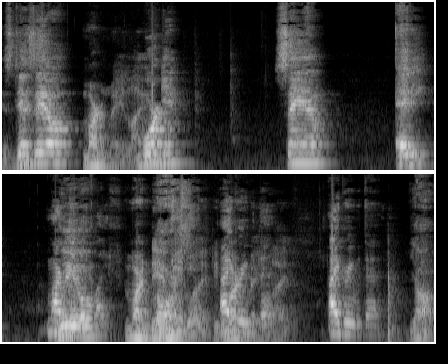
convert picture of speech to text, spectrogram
It's Denzel, Martin made life. Morgan, Sam, Eddie. Martin Will. did life. Martin did Lawrence. make life. He I Martin agree made with that. life. I agree with that. Y'all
